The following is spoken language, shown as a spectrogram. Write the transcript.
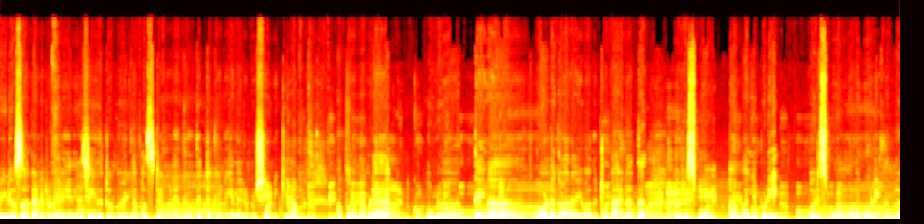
വീഡിയോസൊക്കെ കണ്ടിട്ടുണ്ടെങ്കിൽ ഞാനിങ്ങനെ ചെയ്തിട്ടൊന്നുമില്ല. ഫസ്റ്റ് ടൈമാണ് എന്തെങ്കിലും തെറ്റൊക്കെ ഉണ്ടെങ്കിൽ എല്ലാവരും ഒന്ന് ക്ഷമിക്കുക. അപ്പോൾ നമ്മുടെ തേങ്ങ ഗോൾഡൻ കളറായി വന്നിട്ടുണ്ട്. അതിനകത്ത് ഒരു സ്പൂൺ മല്ലിപ്പൊടി ഒരു സ്പൂൺ മുളക് പൊടി. നമ്മൾ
